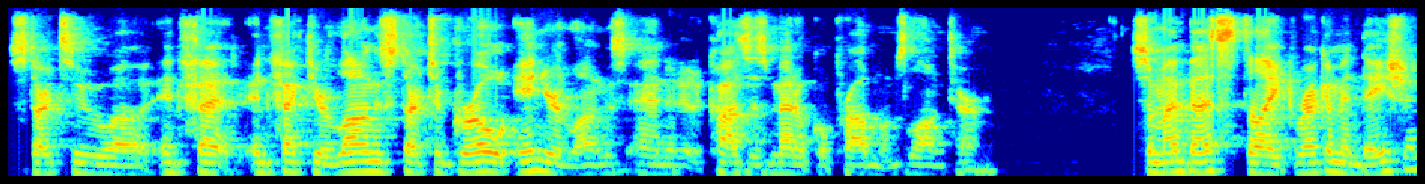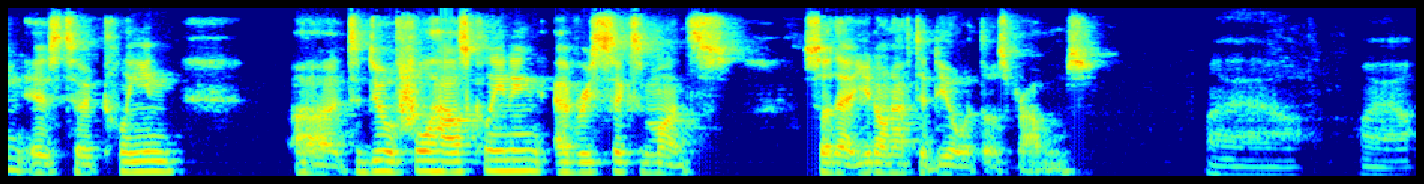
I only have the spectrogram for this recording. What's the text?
start to uh, infect infect your lungs, start to grow in your lungs, and it causes medical problems long term. So my best like recommendation is to clean, uh, to do a full house cleaning every six months, so that you don't have to deal with those problems. Wow, wow.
